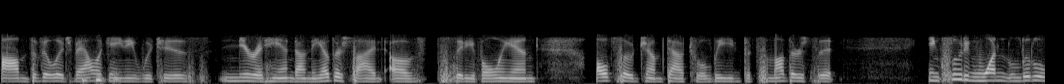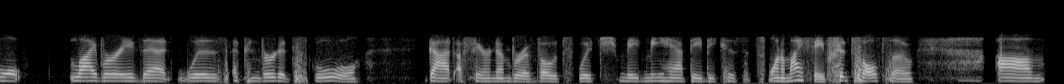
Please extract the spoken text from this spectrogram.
Um, the village of Allegany, which is near at hand on the other side of the city of Olean, also jumped out to a lead. But some others that, including one little library that was a converted school, got a fair number of votes, which made me happy because it's one of my favorites also. Um,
